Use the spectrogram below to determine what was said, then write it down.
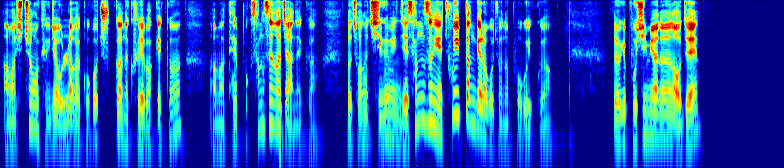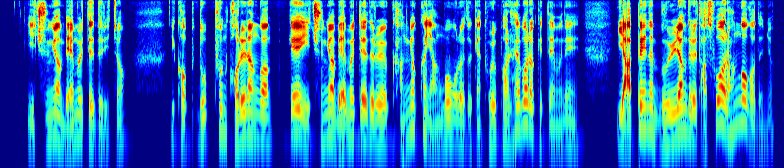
아마 시총은 굉장히 올라갈 거고 주가는 그에 맞게끔 아마 대폭 상승하지 않을까. 그래서 저는 지금이 이제 상승의 초입 단계라고 저는 보고 있고요. 여기 보시면은 어제 이 중요한 매물대들 있죠. 이 거, 높은 거래량과 함께 이 중요한 매물대들을 강력한 양봉으로 해서 그냥 돌파를 해버렸기 때문에 이 앞에 있는 물량들을 다 소화를 한 거거든요.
